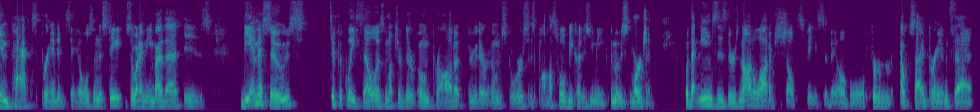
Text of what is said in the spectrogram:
impacts branded sales in the state. So what I mean by that is the MSOs typically sell as much of their own product through their own stores as possible because you make the most margin. What that means is there's not a lot of shelf space available for outside brands that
